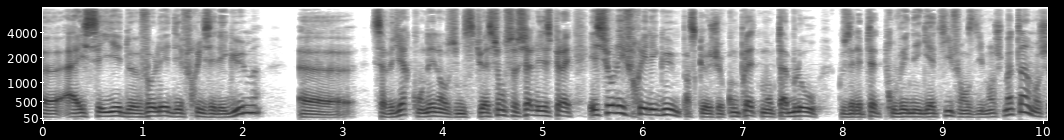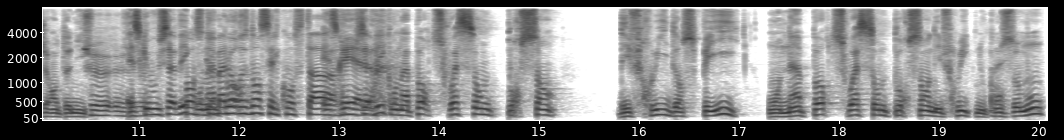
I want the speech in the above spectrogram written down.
euh, à essayer de voler des fruits et légumes, euh, ça veut dire qu'on est dans une situation sociale désespérée. Et sur les fruits et légumes, parce que je complète mon tableau que vous allez peut-être trouver négatif en ce dimanche matin, mon cher Anthony. Est-ce que vous savez qu'on apporte... malheureusement c'est le constat Est-ce que vous savez qu'on apporte 60% des fruits dans ce pays? On importe 60% des fruits que nous consommons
